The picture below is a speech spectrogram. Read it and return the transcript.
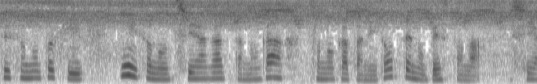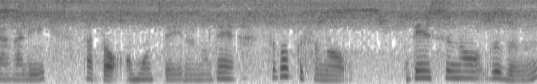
でその時にその仕上がったのがその方にとってのベストな仕上がりだと思っているのですごくそのベースの部分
